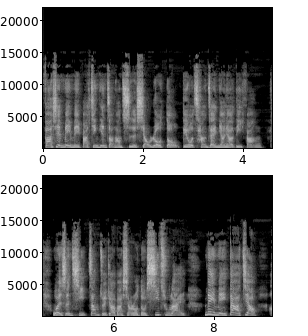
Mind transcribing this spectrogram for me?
发现妹妹把今天早上吃的小肉豆给我藏在尿尿的地方，我很生气，张嘴就要把小肉豆吸出来。妹妹大叫：“哦，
